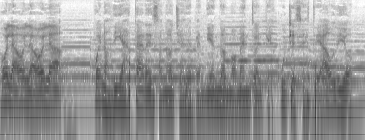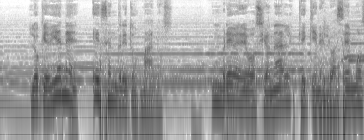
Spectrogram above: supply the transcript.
Hola, hola, hola. Buenos días, tardes o noches, dependiendo del momento en que escuches este audio. Lo que viene es entre tus manos. Un breve devocional que quienes lo hacemos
